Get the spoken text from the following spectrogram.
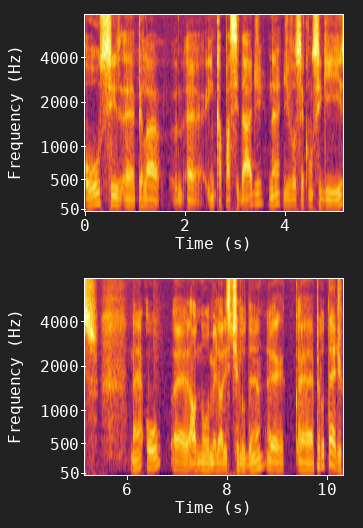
Ou se é, pela é, incapacidade, né, de você conseguir isso, né? Ou é, no melhor estilo Dan, é, é pelo tédio.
